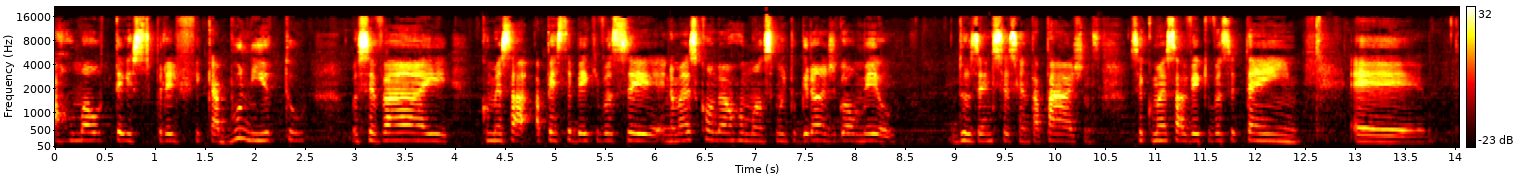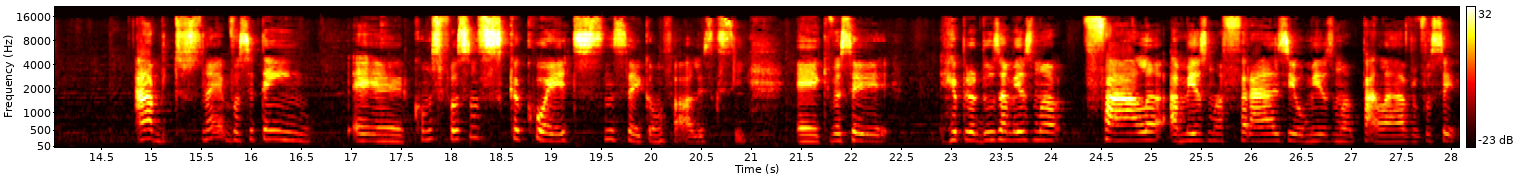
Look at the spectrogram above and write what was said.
arrumar o texto para ele ficar bonito, você vai começar a perceber que você, ainda mais quando é um romance muito grande, igual o meu, 260 páginas, você começa a ver que você tem é, hábitos, né? Você tem é, como se fossem uns cacoetes, não sei como fala, esqueci. É, que você reproduz a mesma fala, a mesma frase ou mesma palavra. Você,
